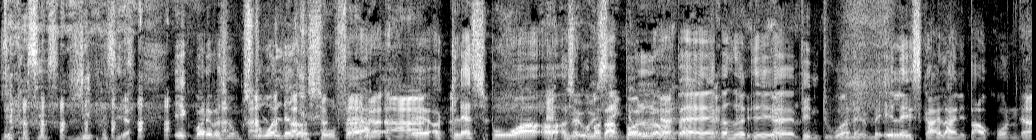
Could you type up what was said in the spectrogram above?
lige præcis. Lige præcis. ja. Ikke, hvor det var sådan nogle store lædersofaer ja. øh, og glasborde, og, og så kunne man bare bolle op af hvad hedder det, Ja. ja. vinduerne med LA Skyline i baggrunden, Ja.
